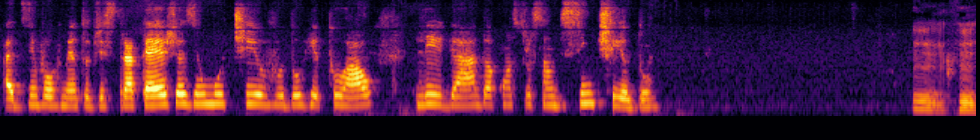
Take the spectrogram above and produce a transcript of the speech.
a desenvolvimento de estratégias e o motivo do ritual ligado à construção de sentido. Uhum.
